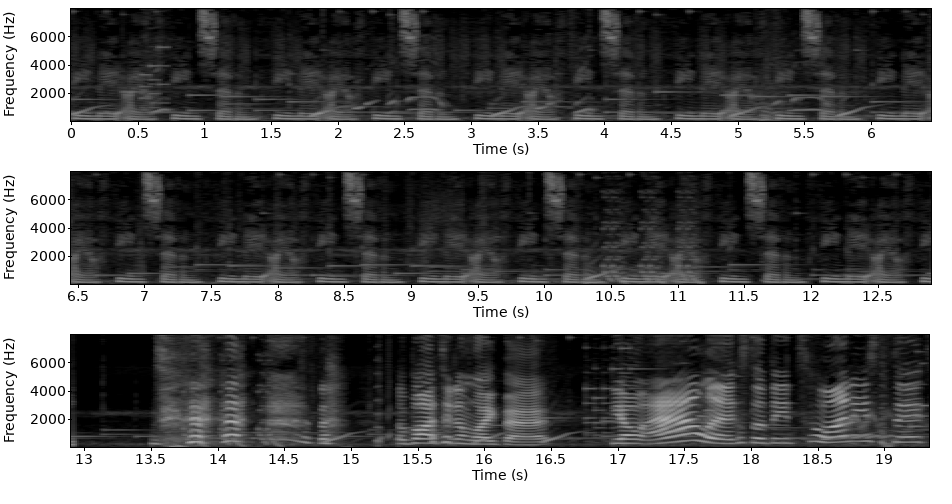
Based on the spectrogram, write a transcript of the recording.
fiend aya, fiend seven, fiend aya, fiend seven, fiend aya, fiend seven, fiend aya, fiend seven, fiend aya, fiend seven, fiend aya, fiend seven, fiend aya, fiend seven, fiend aya, fiend seven, aya, fiend. the, the bot didn't like that. Yo, Alex with the 26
